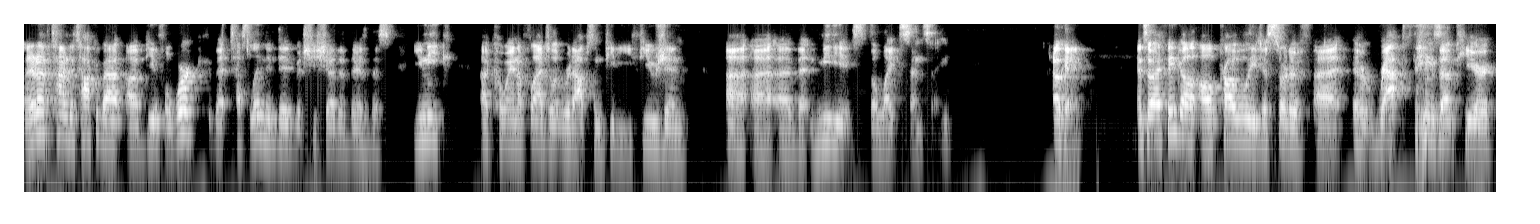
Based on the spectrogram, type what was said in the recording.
And I don't have time to talk about uh, beautiful work that Tess Linden did, but she showed that there's this unique uh, rhodopsin PDE fusion uh, uh, uh, that mediates the light sensing. Okay, and so I think I'll, I'll probably just sort of uh, wrap things up here.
